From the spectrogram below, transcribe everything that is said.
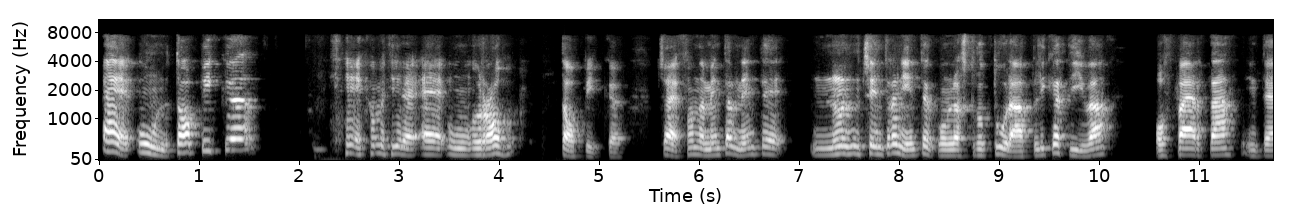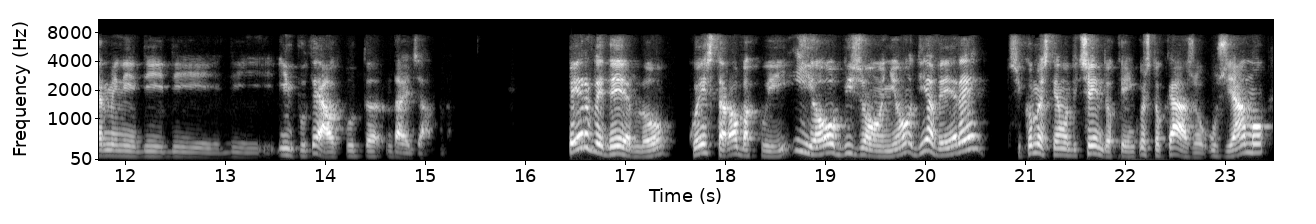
È un topic che, come dire, è un raw topic, cioè fondamentalmente non c'entra niente con la struttura applicativa offerta in termini di, di, di input e output da EJAB. Per vederlo, questa roba qui, io ho bisogno di avere, siccome stiamo dicendo che in questo caso usiamo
